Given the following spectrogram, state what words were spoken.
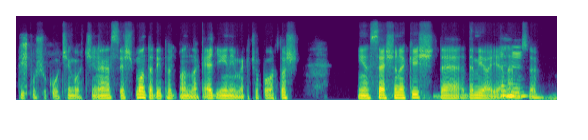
típusú coachingot csinálsz? És mondtad itt, hogy vannak egyéni, meg csoportos ilyen sessionök is, de, de mi a jellemző? Uh-huh.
